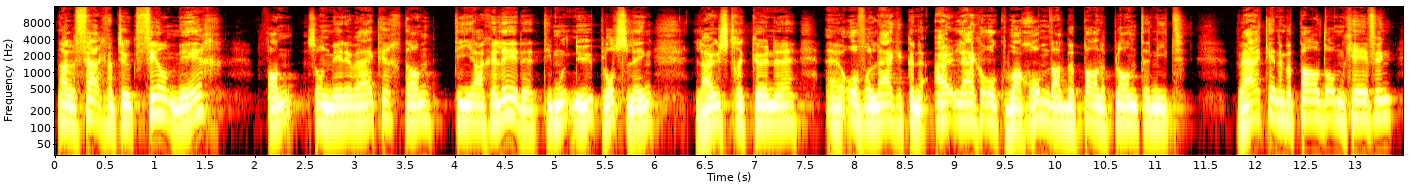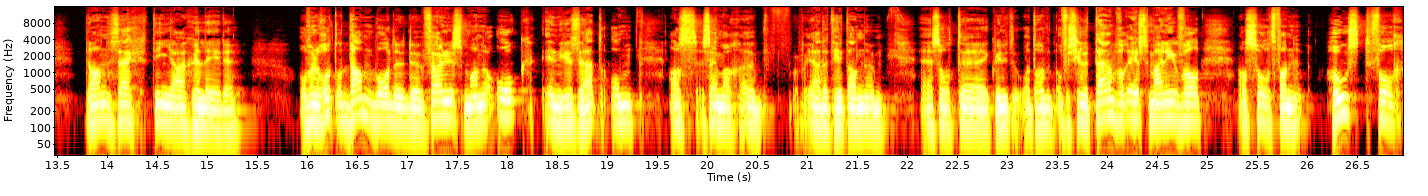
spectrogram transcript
Nou, dat vergt natuurlijk veel meer van zo'n medewerker dan tien jaar geleden. Die moet nu plotseling luisteren kunnen, eh, overleggen, kunnen uitleggen ook waarom dat bepaalde planten niet werken in een bepaalde omgeving dan zeg tien jaar geleden. Of in Rotterdam worden de vuilnismannen ook ingezet om als, zeg maar, uh, ja, dat heet dan uh, een soort, uh, ik weet niet wat er een officiële term voor is, maar in ieder geval als soort van host voor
